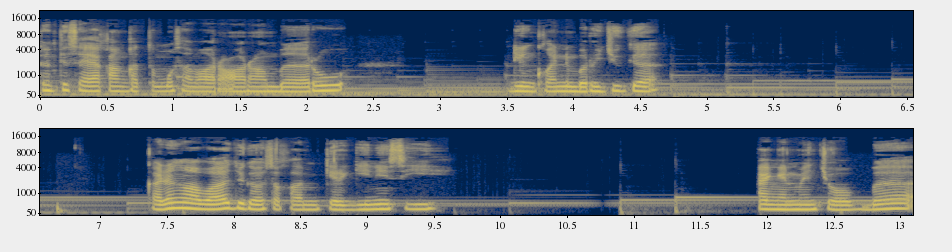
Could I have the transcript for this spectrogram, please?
nanti saya akan ketemu sama orang-orang baru di lingkungan yang baru juga. Kadang awal juga suka mikir gini sih. Pengen mencoba,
